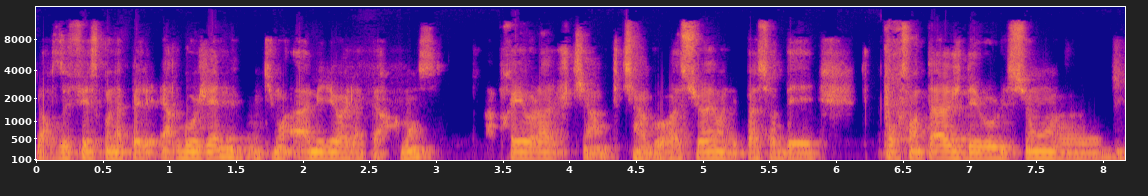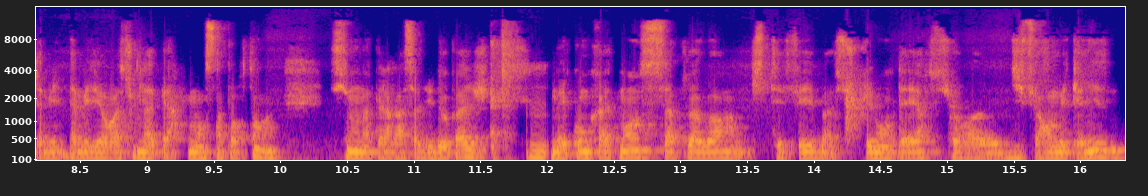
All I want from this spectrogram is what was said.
leurs effets, ce qu'on appelle ergogènes, donc qui vont améliorer la performance. Après, voilà, je tiens, je tiens à vous rassurer, on n'est pas sur des pourcentages d'évolution, euh, d'amélioration de la performance important. Hein. Sinon, on appellera ça du dopage. Mm. Mais concrètement, ça peut avoir un petit effet bah, supplémentaire sur euh, différents mécanismes.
